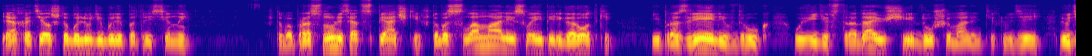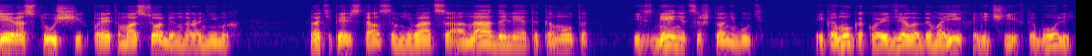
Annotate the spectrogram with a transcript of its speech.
Я хотел, чтобы люди были потрясены, чтобы проснулись от спячки, чтобы сломали свои перегородки и прозрели вдруг, увидев страдающие души маленьких людей, людей растущих, поэтому особенно ранимых. Но теперь стал сомневаться, а надо ли это кому-то, изменится что-нибудь и кому какое дело до моих или чьих-то болей.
